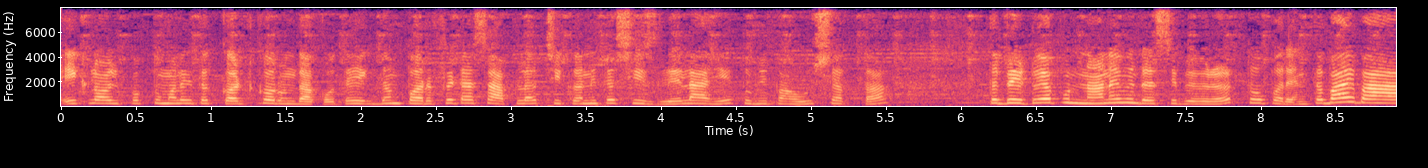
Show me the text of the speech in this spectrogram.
एक लॉलीपॉप तुम्हाला इथं कट करून दाखवते. एकदम परफेक्ट असं आपलं चिकन इथं शिजलेलं आहे. तुम्ही पाहू शकता. तर भेटूया पुन्हा नवीन रेसिपीवर तोपर्यंत बाय बाय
